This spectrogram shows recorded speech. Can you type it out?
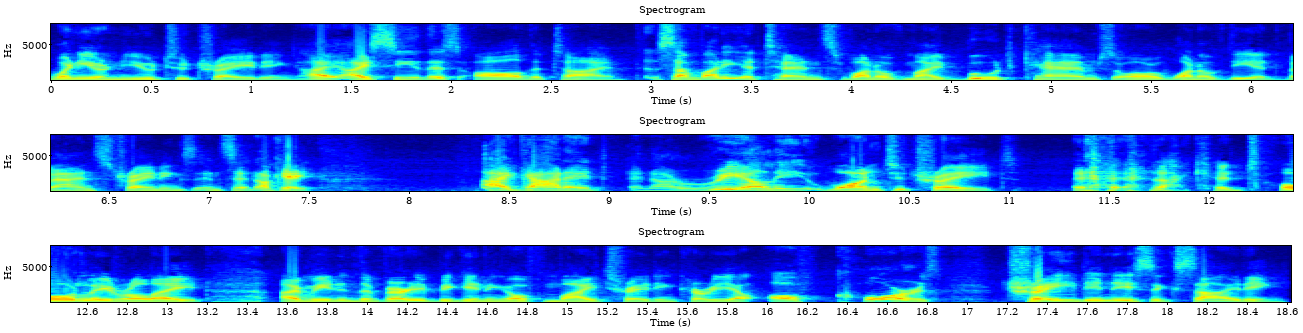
when you're new to trading. I, I, see this all the time. Somebody attends one of my boot camps or one of the advanced trainings and said, okay, I got it and I really want to trade. And I can totally relate. I mean, in the very beginning of my trading career, of course, trading is exciting.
